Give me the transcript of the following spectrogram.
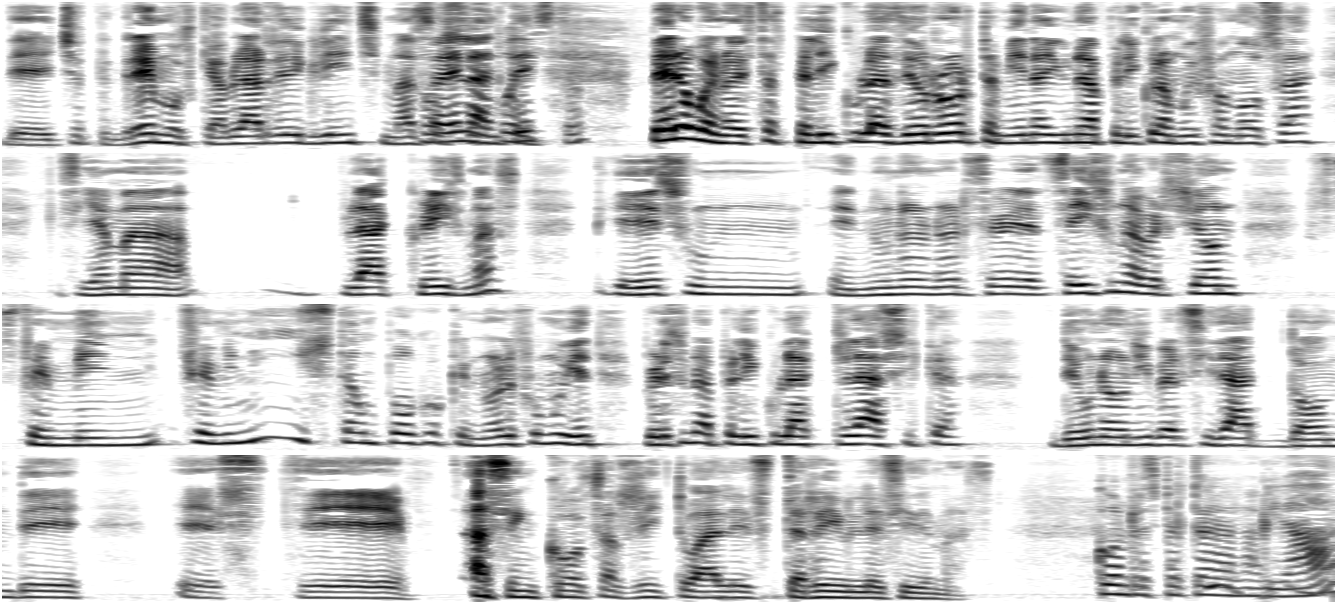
De hecho, tendremos que hablar del Grinch más adelante. Pero bueno, estas películas de horror, también hay una película muy famosa que se llama Black Christmas, que es un, en una se hizo una versión feminista un poco, que no le fue muy bien, pero es una película clásica de una universidad donde este, hacen cosas, rituales terribles y demás con respecto a la Navidad?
